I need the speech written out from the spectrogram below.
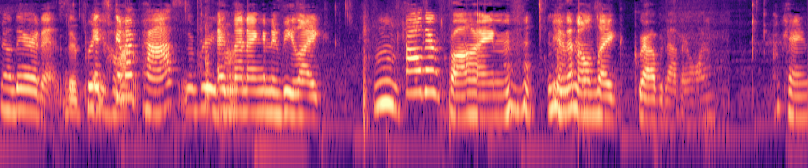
No, there it is. They're pretty It's gonna pass, They're pretty and hot. then I'm gonna be like, Mm. "Oh, they're fine," and Yeah. then I'll like grab another one. Okay,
